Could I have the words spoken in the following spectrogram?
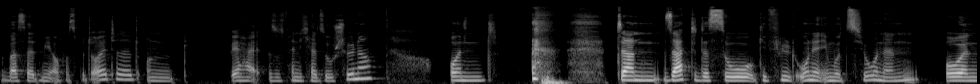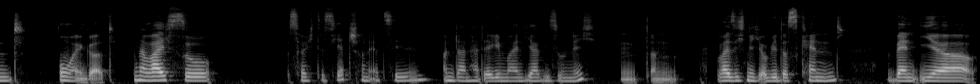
was halt mir auch was bedeutet und wäre halt, also fände ich halt so schöner und dann sagte das so gefühlt ohne Emotionen und oh mein Gott, und dann war ich so, soll ich das jetzt schon erzählen? Und dann hat er gemeint, ja, wieso nicht? Und dann weiß ich nicht, ob ihr das kennt, wenn ihr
